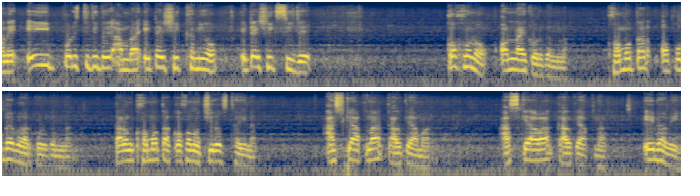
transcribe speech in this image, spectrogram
মানে এই পরিস্থিতিতে আমরা এটাই শিক্ষণীয় এটাই শিখছি যে কখনো অন্যায় করবেন না। ক্ষমতার অপব্যবহার করবেন না। কারণ ক্ষমতা কখনো চিরস্থায়ী না। আজকে আপনার, কালকে আমার। আজকে আমার কালকে আপনার। এইভাবেই।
